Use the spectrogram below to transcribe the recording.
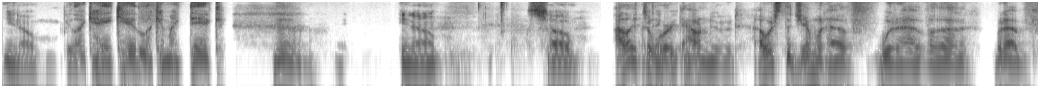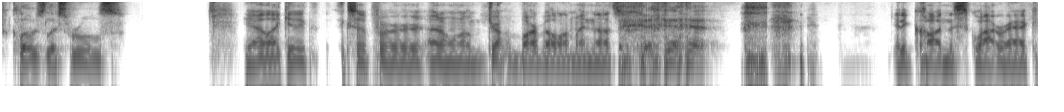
you know, be like, Hey kid, look at my dick, Yeah. You know? So I like to we work out nude. I wish the gym would have would have uh would have clothesless rules. yeah, I like it except for I don't want to drop a barbell on my nuts, get it caught in the squat rack.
